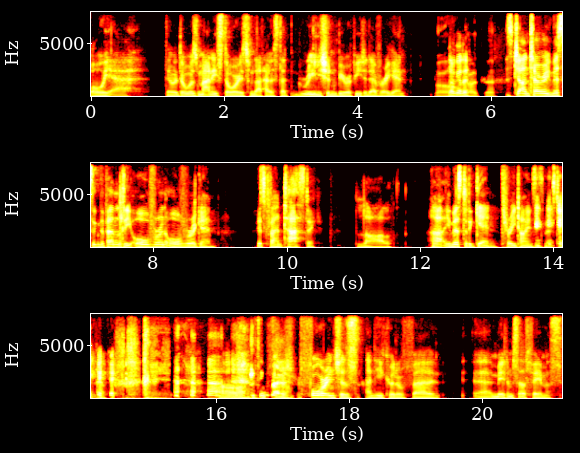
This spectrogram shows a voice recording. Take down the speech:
Oh yeah, there there was many stories from that house that really shouldn't be repeated ever again. Oh, Look at it. Yeah. It's John Terry missing the penalty over and over again. It's fantastic. Lol. Huh? He missed it again. Three times he's missed it now. Oh, think about it. Four inches, and he could have uh, uh, made himself famous.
